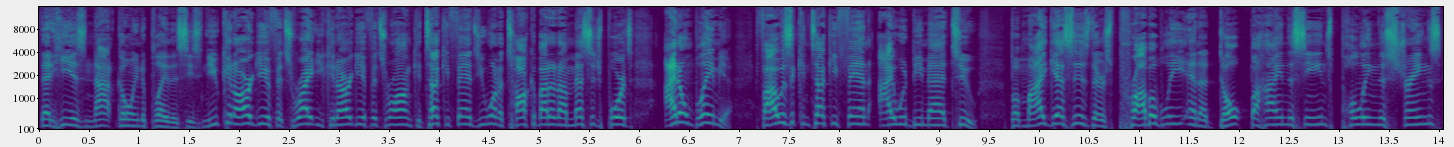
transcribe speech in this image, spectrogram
that he is not going to play this season. You can argue if it's right, you can argue if it's wrong. Kentucky fans, you want to talk about it on message boards. I don't blame you. If I was a Kentucky fan, I would be mad too. But my guess is there's probably an adult behind the scenes pulling the strings,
